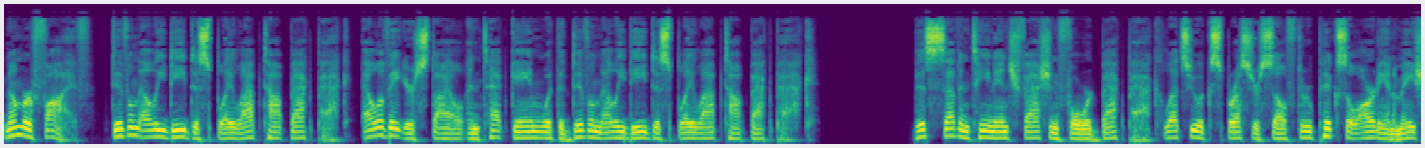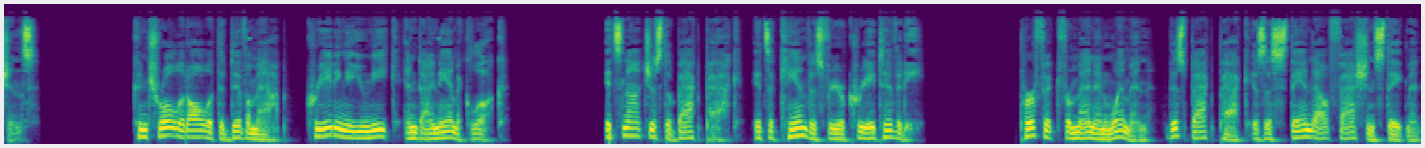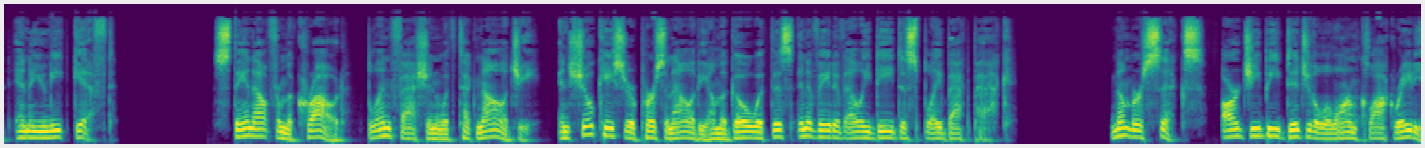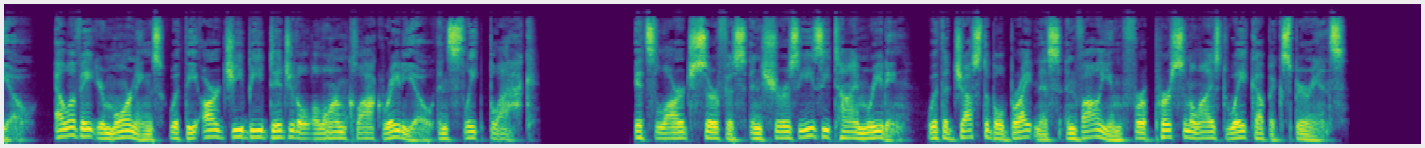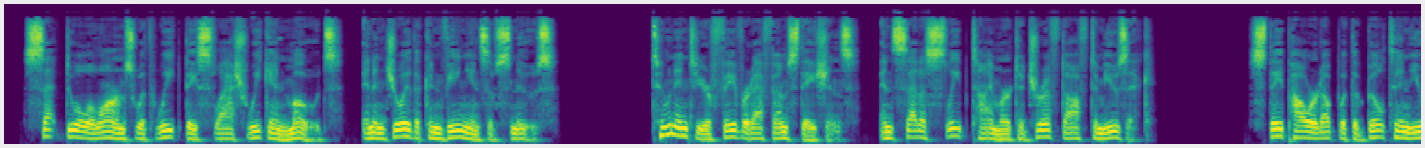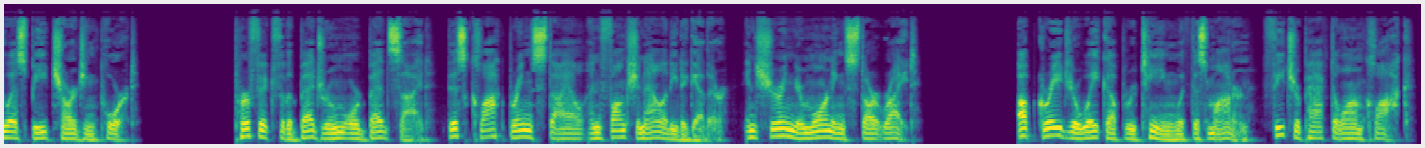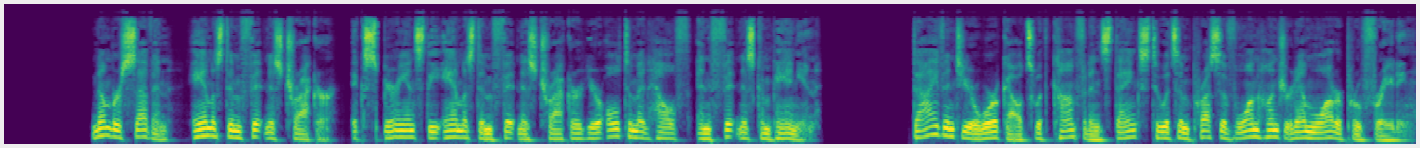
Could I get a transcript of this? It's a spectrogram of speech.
Number 5. Divoom LED Display Laptop Backpack. Elevate your style and tech game with the Divoom LED Display Laptop Backpack. This 17-inch fashion-forward backpack lets you express yourself through pixel art animations. Control it all with the Divoom app, creating a unique and dynamic look. It's not just a backpack, it's a canvas for your creativity. Perfect for men and women, this backpack is a standout fashion statement and a unique gift. Stand out from the crowd, blend fashion with technology, and showcase your personality on the go with this innovative LED display backpack. Number 6. RGB Digital Alarm Clock Radio. Elevate your mornings with the RGB Digital Alarm Clock Radio in sleek black. Its large surface ensures easy time reading, with adjustable brightness and volume for a personalized wake-up experience. Set dual alarms with weekday-slash-weekend modes, and enjoy the convenience of snooze. Tune into your favorite FM stations, and set a sleep timer to drift off to music. Stay powered up with the built-in USB charging port. Perfect for the bedroom or bedside, this clock brings style and functionality together, ensuring your mornings start right. Upgrade your wake-up routine with this modern, feature-packed alarm clock. Number 7. AMAZTIM Fitness Tracker. Experience the AMAZTIM Fitness Tracker your ultimate health and fitness companion. Dive into your workouts with confidence thanks to its impressive 100M waterproof rating.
